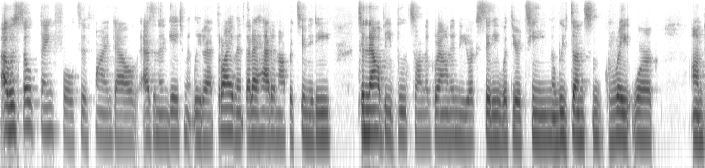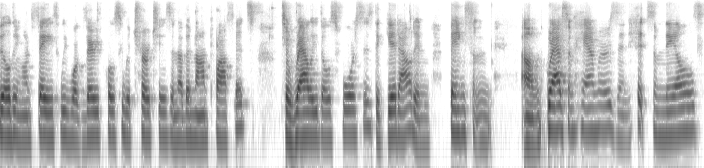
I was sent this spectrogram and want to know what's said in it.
I was so thankful to find out as an engagement leader at Thrivent that I had an opportunity to now be boots on the ground in New York City with your team. And we've done some great work on building on faith. We work very closely with churches and other nonprofits to rally those forces to get out and bang some, um, grab some hammers and hit some nails.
